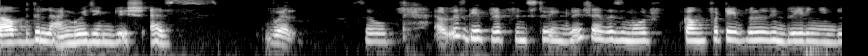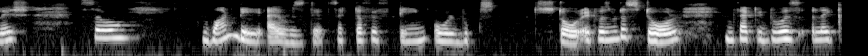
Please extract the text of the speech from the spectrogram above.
loved the language English as well. So I always gave preference to English. I was more comfortable in reading English. So one day I was at Sector 15 old books store. It was not a store. In fact, it was like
